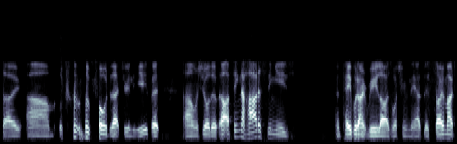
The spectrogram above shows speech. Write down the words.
so um, look, look forward to that during the year. But um, I'm sure that I think the hardest thing is, and people don't realise watching from the out, there's so much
